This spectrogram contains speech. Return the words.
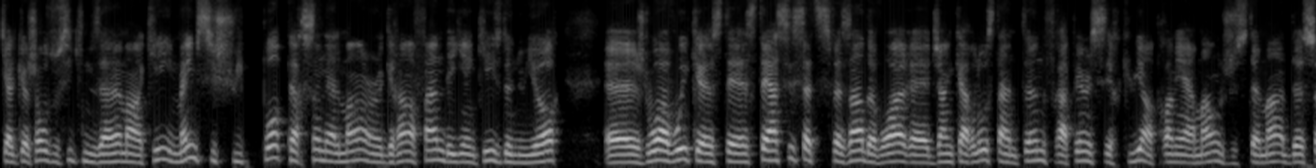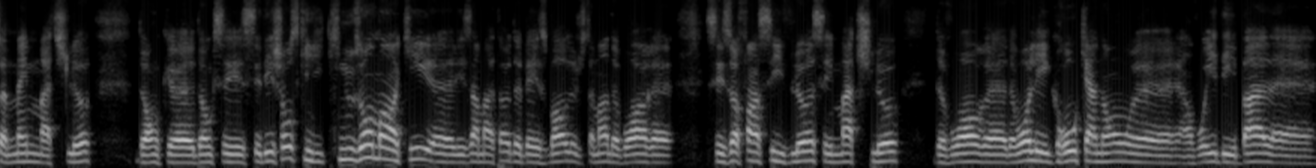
quelque chose aussi qui nous avait manqué, même si je ne suis pas personnellement un grand fan des Yankees de New York, je dois avouer que c'était assez satisfaisant de voir euh, Giancarlo Stanton frapper un circuit en première manche, justement, de ce même match-là. Donc, euh, donc c'est des choses qui, qui, nous ont manqué, euh, les amateurs de baseball, justement, de voir euh, ces offensives-là, ces matchs-là, de voir, euh, de voir les gros canons euh, envoyer des balles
